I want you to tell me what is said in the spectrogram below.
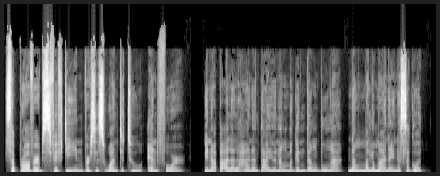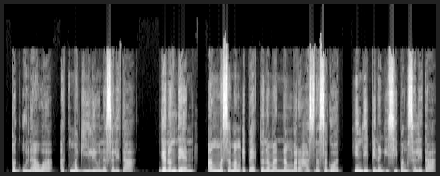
Sa Proverbs 15 verses 1 to 2 and 4, pinapaalalahanan tayo ng magandang bunga ng malumanay na sagot, pag-unawa at magiliw na salita. Ganon din, ang masamang epekto naman ng marahas na sagot, hindi pinag-isipang salita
